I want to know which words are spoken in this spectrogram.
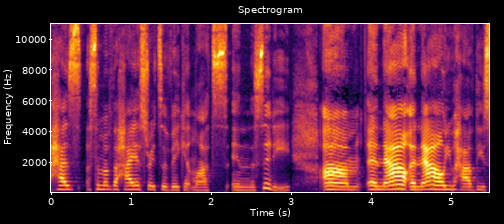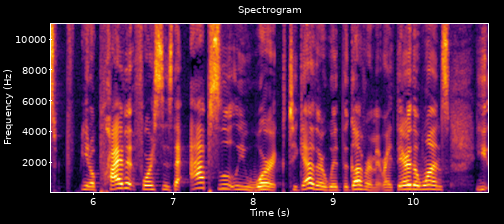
has some of the highest rates of vacant lots in the city. Um, and now, and now you have these, you know, private forces that absolutely work together with the government, right? They're the ones you,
